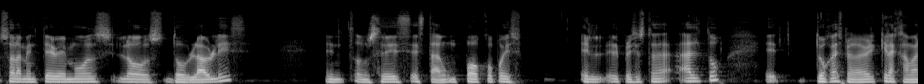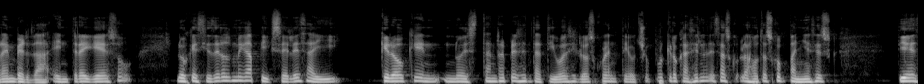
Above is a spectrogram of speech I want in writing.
solamente vemos los doblables, entonces está un poco, pues, el, el precio está alto. Eh, toca esperar a ver que la cámara en verdad entregue eso. Lo que sí es de los megapíxeles ahí, creo que no es tan representativo decir los 48, porque lo que hacen esas, las otras compañías es tiene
